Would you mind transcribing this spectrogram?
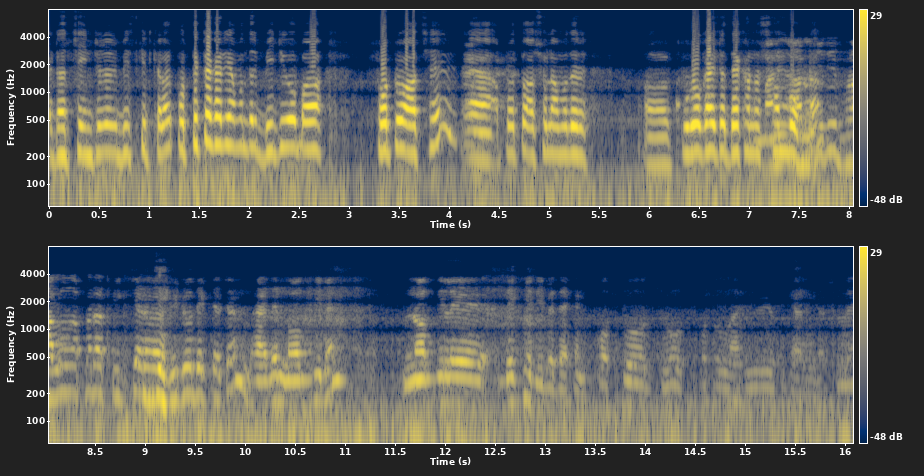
এটা হচ্ছে ইন্টেরিয়র বিস্কিট কালার প্রত্যেকটা গাড়ি আমাদের ভিডিও বা ফটো আছে। আপনার তো আসলে আমাদের পুরো গাড়িটা দেখানো মানে সম্ভব না। যদি ভালো আপনারা পিকচার। ভিডিও দেখতে চান ভাইদের নক দিবেন। নক দিলে দেখিয়ে দিবে দেখেন কত জোস কত আসলে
